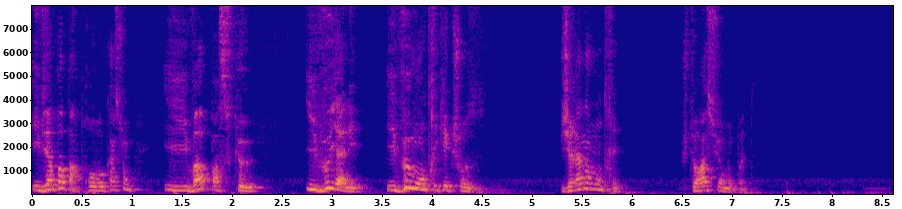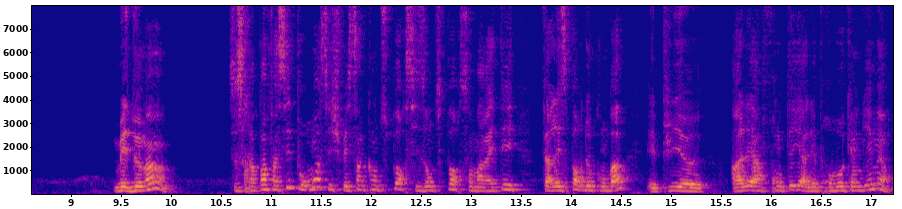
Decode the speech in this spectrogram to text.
il vient pas par provocation. Il va parce que il veut y aller. Il veut montrer quelque chose. J'ai rien à montrer. Je te rassure, mon pote. Mais demain, ce sera pas facile pour moi si je fais 50 sports, 6 ans de sport sans m'arrêter, faire les sports de combat et puis euh, aller affronter, aller provoquer un gamer.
